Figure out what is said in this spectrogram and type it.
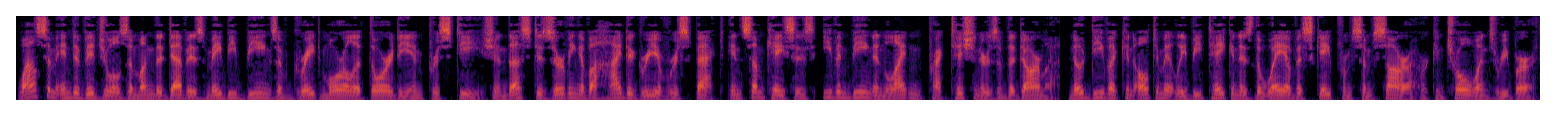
While some individuals among the devas may be beings of great moral authority and prestige and thus deserving of a high degree of respect in some cases, even being enlightened practitioners of the Dharma, no deva can ultimately be taken as the way of escape from samsara or control one's rebirth.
